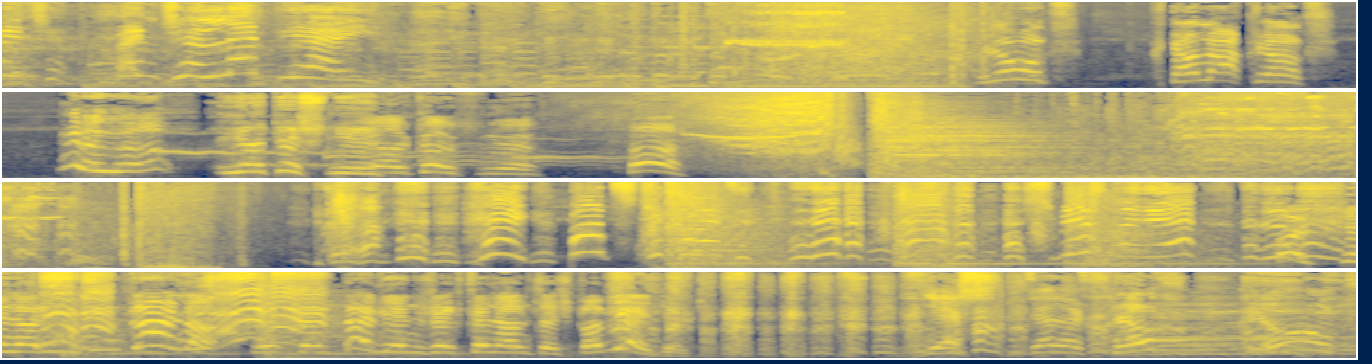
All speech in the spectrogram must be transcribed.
Czekajcie, będzie lepiej! Klucz! Kto ma klucz? Ja też nie. Ja też nie. O, Hej, patrzcie, koledzy! Śmieszne, nie? patrzcie na Rinkinkana! Jestem pewien, że chce nam coś powiedzieć. Wiesz, gdzie jest klucz? Klucz!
